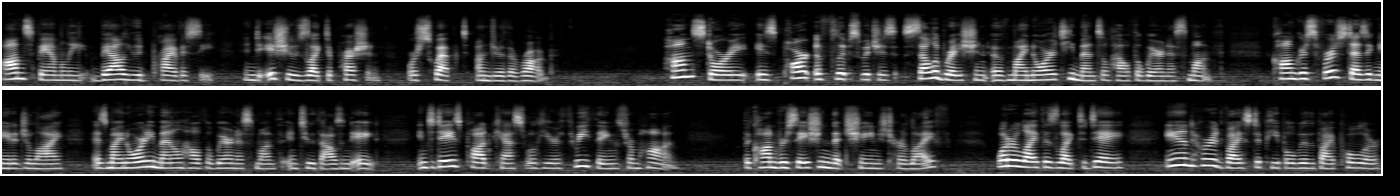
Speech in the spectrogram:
Han's family valued privacy, and issues like depression were swept under the rug. Han's story is part of FlipSwitch's celebration of Minority Mental Health Awareness Month. Congress first designated July as Minority Mental Health Awareness Month in 2008. In today's podcast, we'll hear three things from Han the conversation that changed her life, what her life is like today, and her advice to people with bipolar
